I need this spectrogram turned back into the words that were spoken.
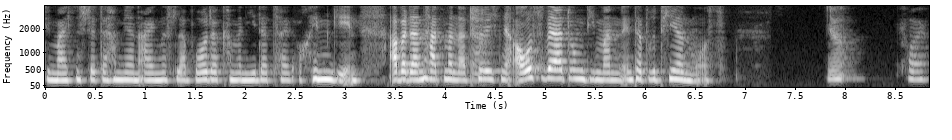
die meisten Städte haben ja ein eigenes Labor, da kann man jederzeit auch hingehen. Aber dann hat man natürlich ja. eine Auswertung, die man interpretieren muss. Ja, voll.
